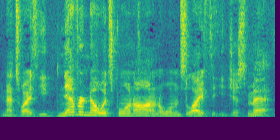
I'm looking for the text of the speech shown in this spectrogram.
And that's why you never know what's going on in a woman's life that you just met.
